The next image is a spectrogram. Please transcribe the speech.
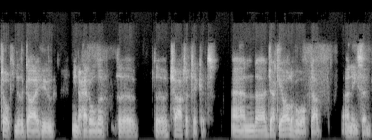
talking to the guy who, you know, had all the the, the charter tickets. And uh, Jackie Oliver walked up and he said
